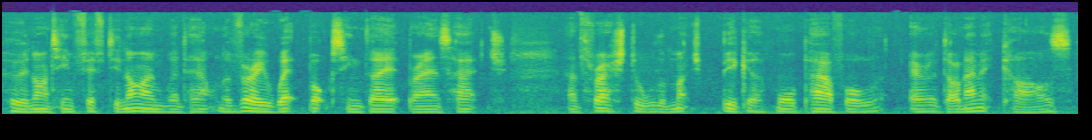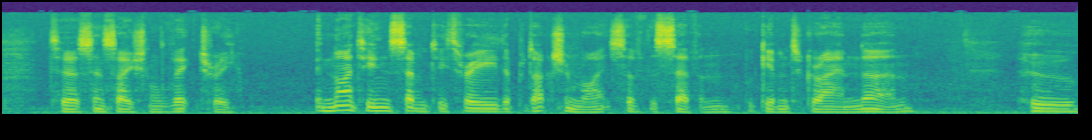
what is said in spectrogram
who in 1959 went out on a very wet boxing day at Brands Hatch and thrashed all the much bigger, more powerful aerodynamic cars to a sensational victory. In 1973, the production rights of the Seven were given to Graham Nearn, who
